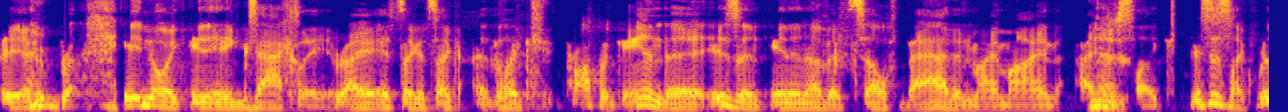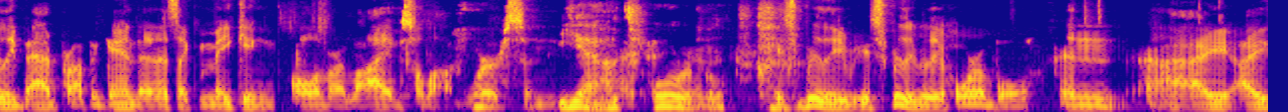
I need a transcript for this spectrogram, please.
It, it- no, like, exactly right. It's like it's like uh, like propaganda isn't in and of itself bad in my mind. I just like this is like really bad propaganda, and it's like making all of our lives a lot worse. And Yeah, it's horrible. It's really it's really really horrible. And I I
